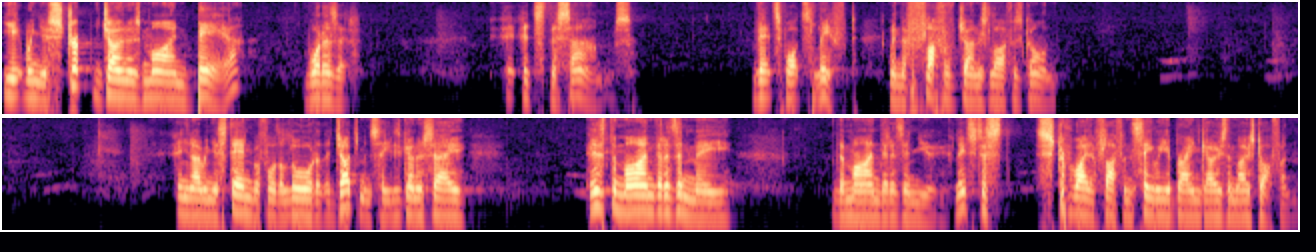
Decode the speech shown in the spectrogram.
Yet when you strip Jonah's mind bare, what is it? It's the Psalms. That's what's left when the fluff of Jonah's life is gone. And you know, when you stand before the Lord at the judgment seat, He's going to say, Is the mind that is in me the mind that is in you? Let's just strip away the fluff and see where your brain goes the most often.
